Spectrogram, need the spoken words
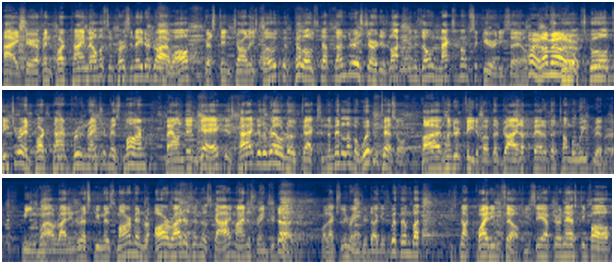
High Sheriff and part-time Elvis impersonator Drywall, dressed in Charlie's clothes with pillows stuffed under his shirt, is locked in his own maximum security cell. Hey, let me out school, here. school teacher and part-time prune rancher Miss Marm, bound and gagged, is tied to the railroad tracks in the middle of a wooden trestle, 500 feet above the dried-up bed of the Tumbleweed River. Meanwhile, riding to rescue Miss Marm and our riders in the sky, minus Ranger Doug. Well, actually, Ranger Doug is with them, but he's not quite himself. You see, after a nasty fall,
